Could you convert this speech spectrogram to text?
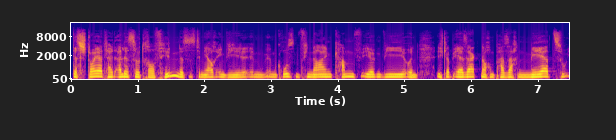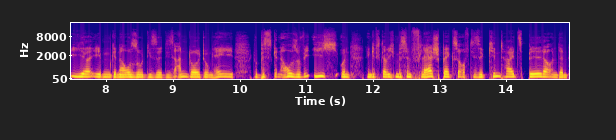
das steuert halt alles so drauf hin. Das ist dann ja auch irgendwie im, im großen finalen Kampf irgendwie. Und ich glaube, er sagt noch ein paar Sachen mehr zu ihr, eben genauso diese, diese Andeutung, hey, du bist genauso wie ich. Und dann gibt's glaube ich ein bisschen Flashback so auf diese Kindheitsbilder. Und dann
